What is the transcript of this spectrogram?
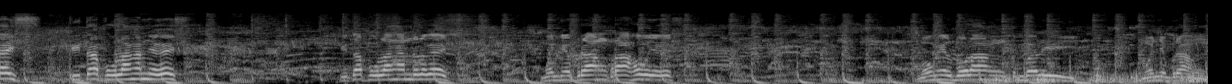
guys. Kita pulangan ya guys. Kita pulangan dulu guys. Menyeberang perahu ya guys. Mungil bolang kembali. Menyeberang.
